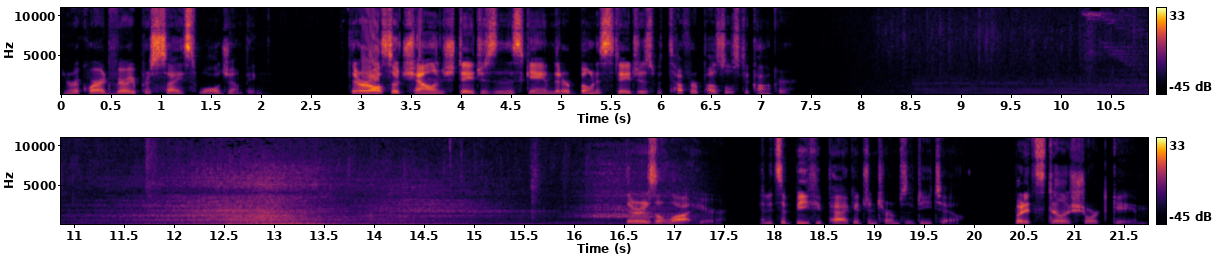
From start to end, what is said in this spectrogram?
and required very precise wall jumping. There are also challenge stages in this game that are bonus stages with tougher puzzles to conquer. There is a lot here, and it's a beefy package in terms of detail. But it's still a short game.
